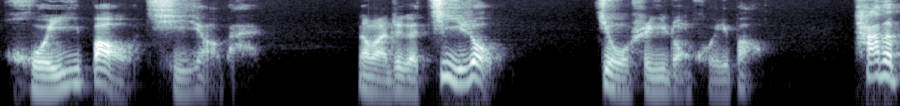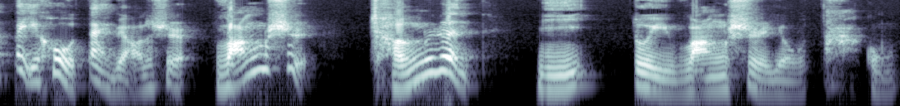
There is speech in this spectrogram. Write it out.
回报齐小白。那么这个祭肉就是一种回报，它的背后代表的是王室承认你对王室有大功。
